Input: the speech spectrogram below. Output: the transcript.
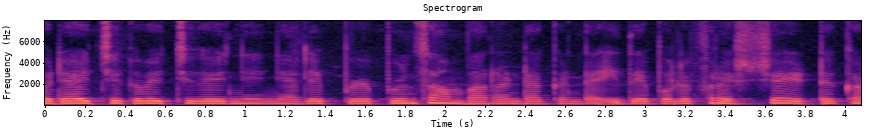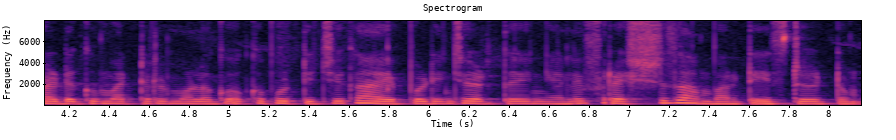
ഒരാഴ്ചയൊക്കെ വെച്ച് കഴിഞ്ഞ് കഴിഞ്ഞാൽ എപ്പോഴെപ്പോഴും സാമ്പാർ ഉണ്ടാക്കേണ്ട. ഇതേപോലെ ഫ്രഷ് ആയിട്ട് കടുകും മുളകും ഒക്കെ പൊട്ടിച്ച് കായപ്പൊടിയും ചേർത്ത് കഴിഞ്ഞാൽ ഫ്രഷ് സാമ്പാർ ടേസ്റ്റ് കിട്ടും.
